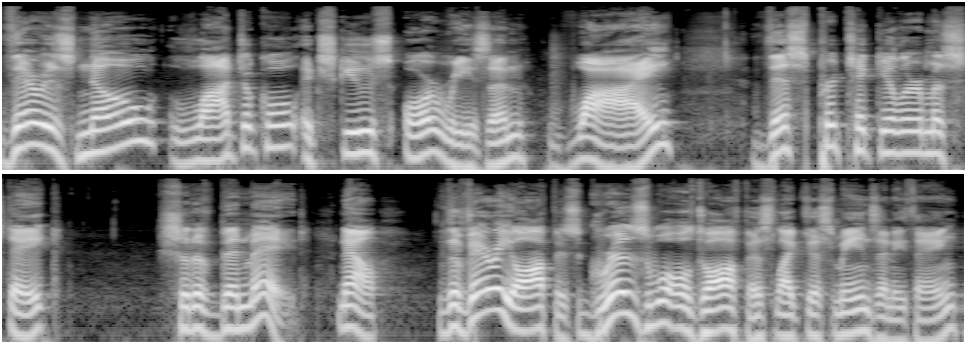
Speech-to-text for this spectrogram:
There is no logical excuse or reason why this particular mistake should have been made. Now, the very office, Griswold's office, like this means anything,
